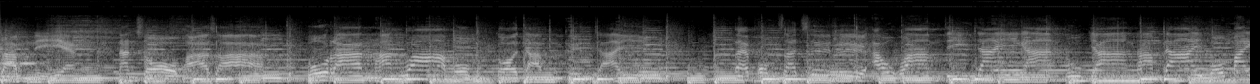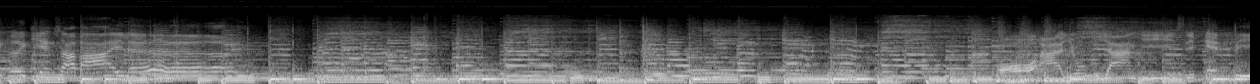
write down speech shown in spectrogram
สำเนียงนั้นโซภาษาโบราณหันว่าผมก็จำขึ้นใจ แต่ผมสัตย์ซื่อเอาความจริงใจงานทุกอย่าง ผมไม่เคยเกียงสบายเลยพออายุอย่าง21 ปี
